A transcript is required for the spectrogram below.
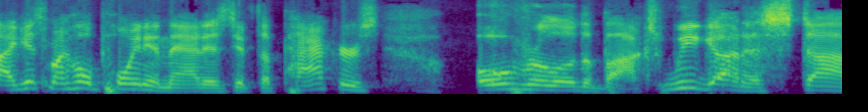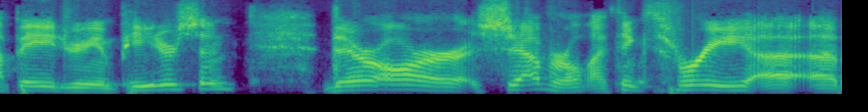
I guess my whole point in that is if the Packers overload the box. We got to stop Adrian Peterson. There are several, I think three uh, uh,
